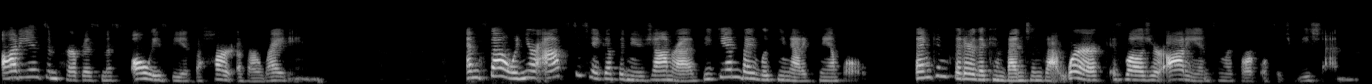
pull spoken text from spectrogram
audience and purpose must always be at the heart of our writing. And so, when you're asked to take up a new genre, begin by looking at examples. Then consider the conventions at work as well as your audience and rhetorical situation.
